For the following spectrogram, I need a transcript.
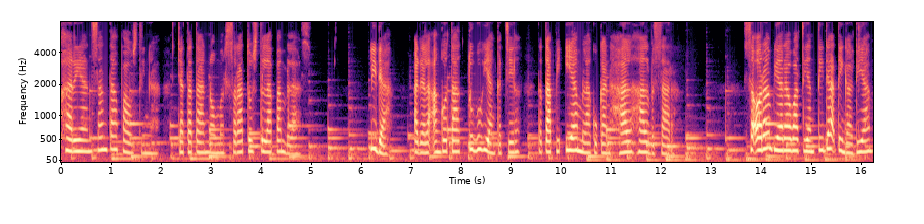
Harian Santa Faustina, catatan nomor 118. Lidah adalah anggota tubuh yang kecil, tetapi ia melakukan hal-hal besar. Seorang biarawati yang tidak tinggal diam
